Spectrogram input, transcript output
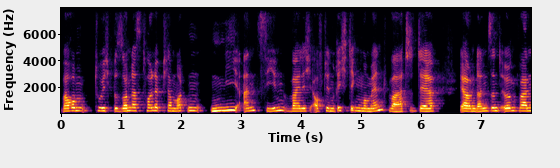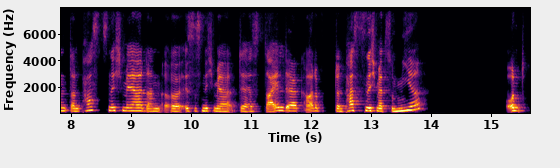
warum tue ich besonders tolle Klamotten nie anziehen, weil ich auf den richtigen Moment warte, der, ja, und dann sind irgendwann, dann passt's nicht mehr, dann äh, ist es nicht mehr der Style, der gerade, dann passt's nicht mehr zu mir. Und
